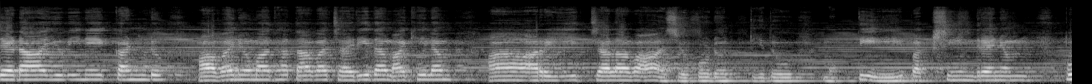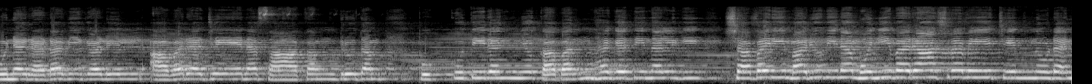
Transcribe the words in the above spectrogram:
ജടായുവിനെ കണ്ടു. അവനുമത തവ ചരിതമഖിലം അറിയിച്ചളവാശു കൊടുത്തിതു. മുക്തി പക്ഷീന്ദ്രനും പുനരടവികളിൽ അവരജേന സാകം ദ്രുതം പുക്കുതിരഞ്ഞു കബന്ധഗതി നൽകി ശബരിമരുവിന മുനിവരാശ്രമേ ചെന്നുടൻ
